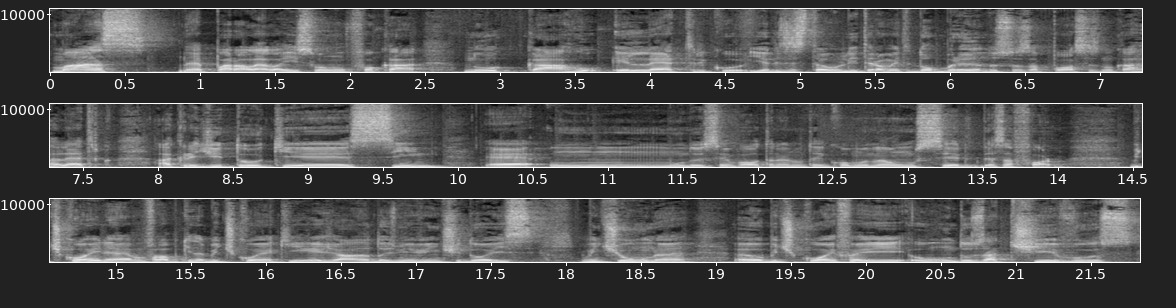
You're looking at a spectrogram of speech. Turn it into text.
mas né, paralelo a isso, vão focar no carro elétrico. E eles estão literalmente dobrando suas apostas no carro elétrico. Acredito que sim, é um mundo sem volta, né? Não tem como não ser dessa forma. Bitcoin, né? Vamos falar um pouquinho da Bitcoin aqui, já 2022, 21, né? O Bitcoin foi um dos ativos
